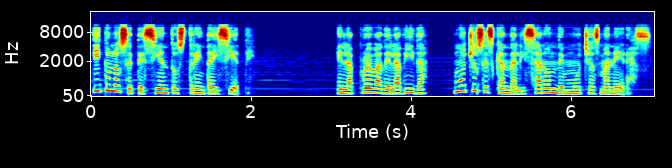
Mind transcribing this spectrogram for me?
Título 737. En la prueba de la vida, muchos se escandalizaron de muchas maneras.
